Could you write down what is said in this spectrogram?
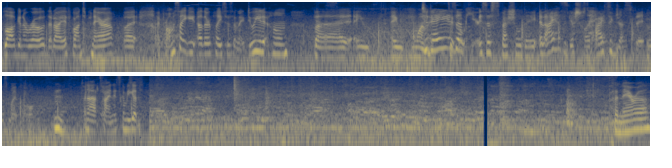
vlog in a row that I have gone to Panera, but I promise I eat other places and I do eat at home, but I, I want Today to is go a here. is a special day, and I have a gift card. I suggested it. It was my fault. Mm, nah, it's fine, it's gonna be good. Panera,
